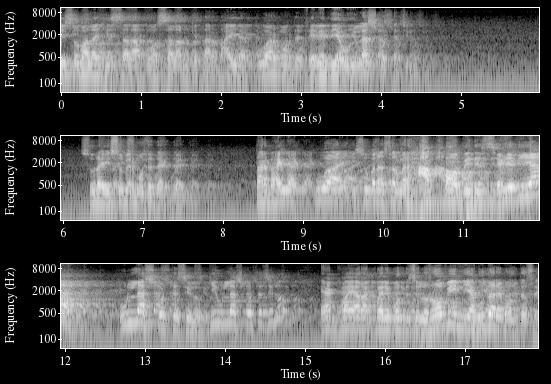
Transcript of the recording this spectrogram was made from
ইসুফ আলাইহিসালামকে তার ভাইরা কুয়ার মধ্যে ফেলে দিয়ে উল্লাস করতেছিল। সুরা ইসুফের মধ্যে দেখবেন, তার ভাইরা কুয়ায় ইসুফ আলাহিসাল্লামের হাত পাও বেঁধে ছেড়ে দিয়া উল্লাস করতেছিল। কি উল্লাস করতেছিল? এক ভাই আর এক ভাইরে বলতেছিল, রবিন ইয়াহুদারে বলতেছে,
